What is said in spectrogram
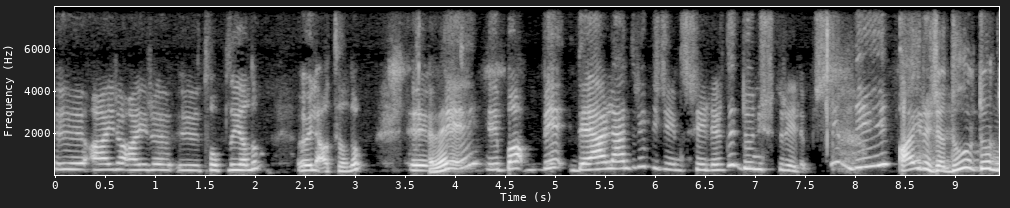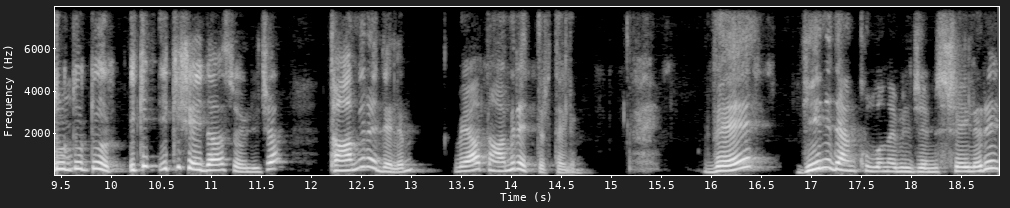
e, ayrı ayrı e, toplayalım. Öyle atalım. E, evet. Ve e, ba, ve değerlendirebileceğimiz şeyleri de dönüştürelim. Şimdi ayrıca dur dur dur dur dur. İki iki şey daha söyleyeceğim. Tamir edelim veya tamir ettirtelim. Ve yeniden kullanabileceğimiz şeyleri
